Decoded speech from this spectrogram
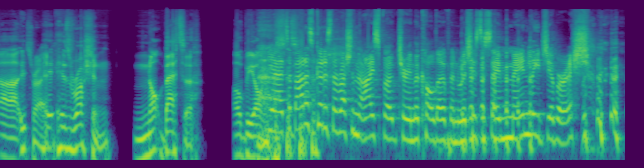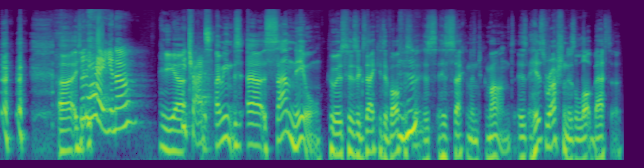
Uh, That's right. His Russian, not better. I'll be honest. Yeah, it's about as good as the Russian that I spoke during the cold open, which is to say mainly gibberish. uh, he, But hey, you know, he, uh, he tries. I mean, uh, Sam Neill, who is his executive officer, his his second in command, is his Russian is a lot better,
